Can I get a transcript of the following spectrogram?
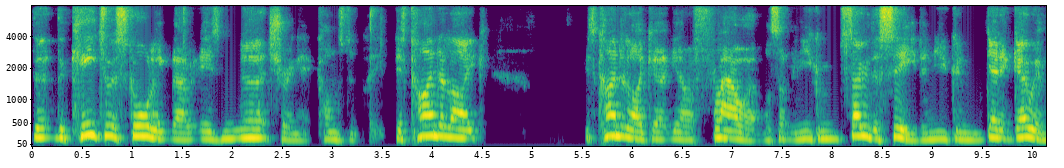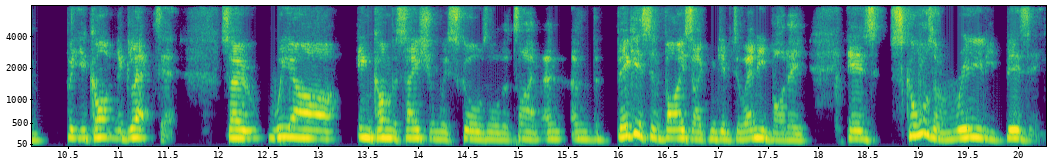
the, the key to a school link, though, is nurturing it constantly. It's kind of like it's kind of like a you know a flower or something. You can sow the seed and you can get it going but you can't neglect it. So we are in conversation with schools all the time. And, and the biggest advice i can give to anybody is schools are really busy.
